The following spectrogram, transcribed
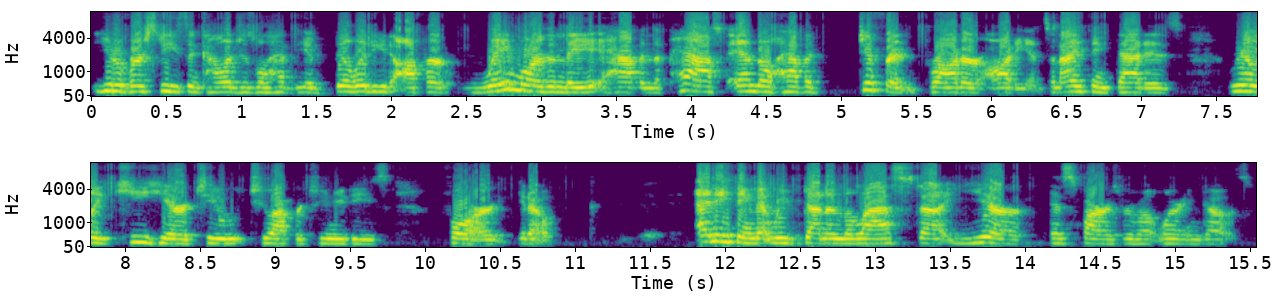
universities and colleges will have the ability to offer way more than they have in the past, and they'll have a different, broader audience. And I think that is really key here to to opportunities for you know anything that we've done in the last uh, year as far as remote learning goes.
